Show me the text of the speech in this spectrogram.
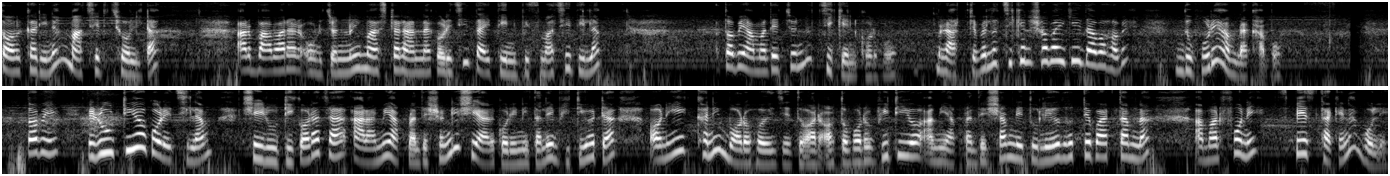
তরকারি না, মাছের ঝোলটা। আর বাবার আর ওর জন্যই মাছটা রান্না করেছি, তাই তিন পিস মাছই দিলাম। তবে আমাদের জন্য চিকেন করব। রাত্রেবেলা চিকেন সবাইকেই দেওয়া হবে, দুপুরে আমরা খাব। তবে রুটিও করেছিলাম। সেই রুটি করাটা আর আমি আপনাদের সঙ্গে শেয়ার করিনি। তাহলে ভিডিওটা অনেকখানি বড় হয়ে যেত। আর অত বড় ভিডিও আমি আপনাদের সামনে তুলেও ধরতে পারতাম না। আমার ফোনে স্পেস থাকে না বলে।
